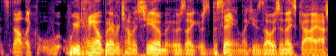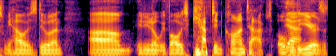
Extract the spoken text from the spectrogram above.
it's not like w- we'd hang out, but every time I see him, it was like it was the same. Like he was always a nice guy, asking me how I was doing. Um, and you know we've always kept in contact over Yeah. the years.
